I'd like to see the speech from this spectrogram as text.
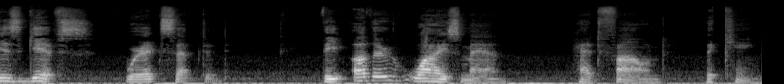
his gifts were accepted. The other wise man had found the king.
